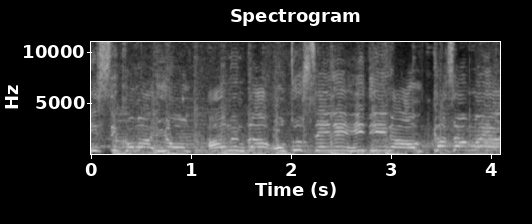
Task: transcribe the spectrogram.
Misli.com'a üye. Anında 30 TL hediyeni al. Kazanmaya.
